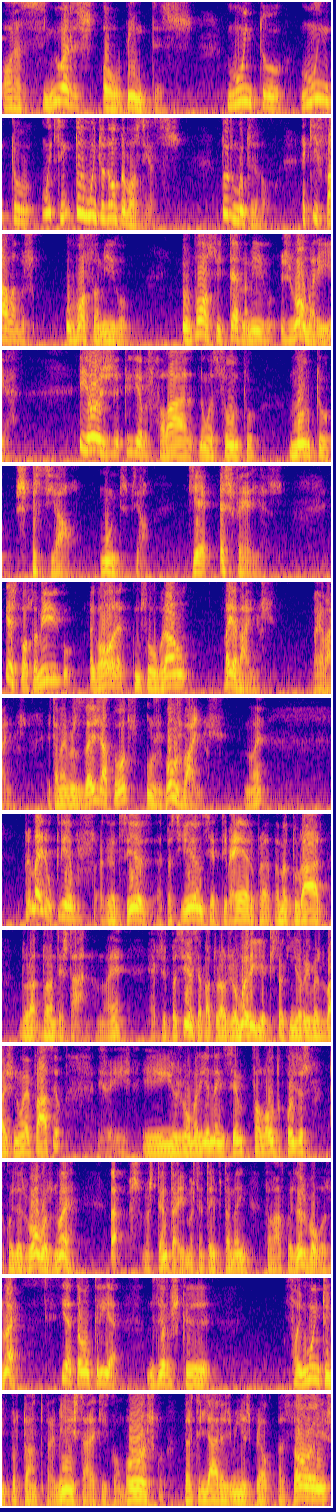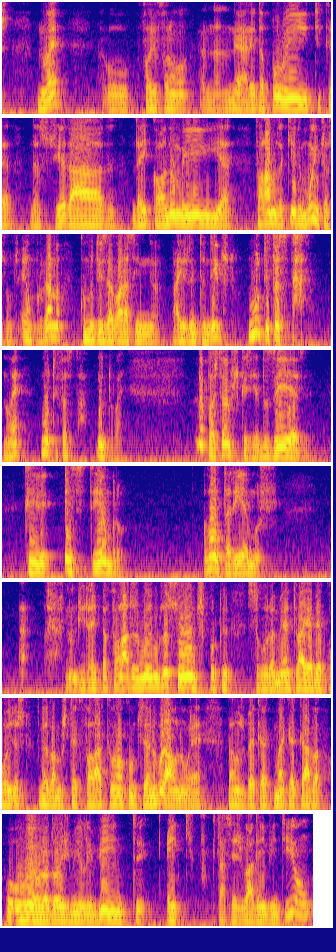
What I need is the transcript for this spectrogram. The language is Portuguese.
Ora, senhores ouvintes, muito, muito, muito sim, tudo muito de bom para vocês. Tudo muito de bom. Aqui falamos o vosso amigo, o vosso eterno amigo João Maria. E hoje queria-vos falar num assunto muito especial, muito especial, que é as férias. Este vosso amigo, agora começou o verão, vai a banhos vai a. E também vos desejo a todos uns bons banhos, não é? Primeiro, queria-vos agradecer a paciência que tiveram para, para maturar durante, este ano, não é? É preciso paciência para aturar o João Maria, que isto aqui em Ribas de Baixo não é fácil, e, e, e, o João Maria nem sempre falou de coisas, de coisas boas, não é? Ah, mas, mas tentei, mas tentei também falar de coisas boas, não é? E então eu queria dizer-vos que foi muito importante para mim estar aqui convosco, partilhar as minhas preocupações, não é? O, foi, foram na, na, área da política, da sociedade, da economia. Falámos aqui de muitos assuntos. É um programa, como diz agora assim, para os entendidos, multifacetado, não é? Multifacetado. Muito bem. Depois também queria dizer que em setembro voltaremos não direi para falar dos mesmos assuntos, porque seguramente vai haver coisas que nós vamos ter que falar que vão acontecer no verão, não é? Vamos ver que, como é que acaba o, o Euro 2020, em que, que, está a ser jogado em 21.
